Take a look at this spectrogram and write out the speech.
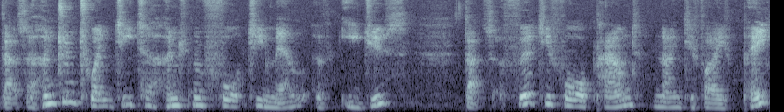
that's 120 to 140 ml of e-juice. That's £34.95p.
